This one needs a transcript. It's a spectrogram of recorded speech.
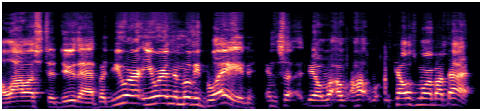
allow us to do that. But you were you were in the movie Blade, and so you know, how- tell us more about that.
